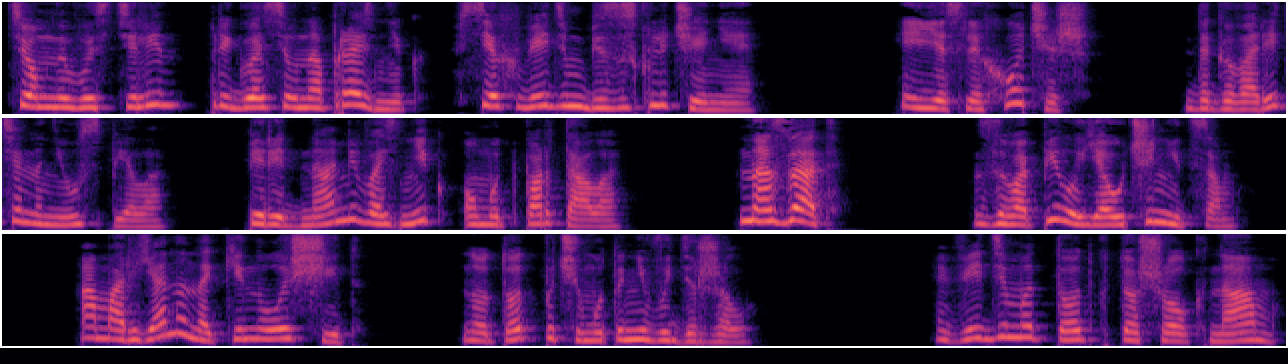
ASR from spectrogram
Темный властелин пригласил на праздник всех ведьм без исключения. И если хочешь... Договорить она не успела. Перед нами возник омут портала. «Назад!» — завопила я ученицам. А Марьяна накинула щит, но тот почему-то не выдержал. Видимо, тот, кто шел к нам,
